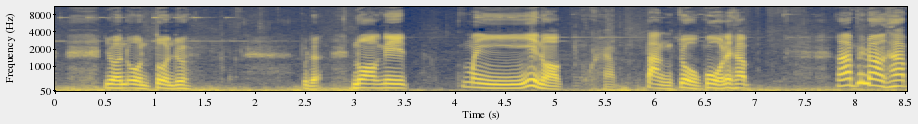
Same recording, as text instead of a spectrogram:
ำโยนโอนต้นดูปุ๊ดอะนอกนี่ไม่นอกครับตั้งโจโก้เลยครับครับพี่น้องครับ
